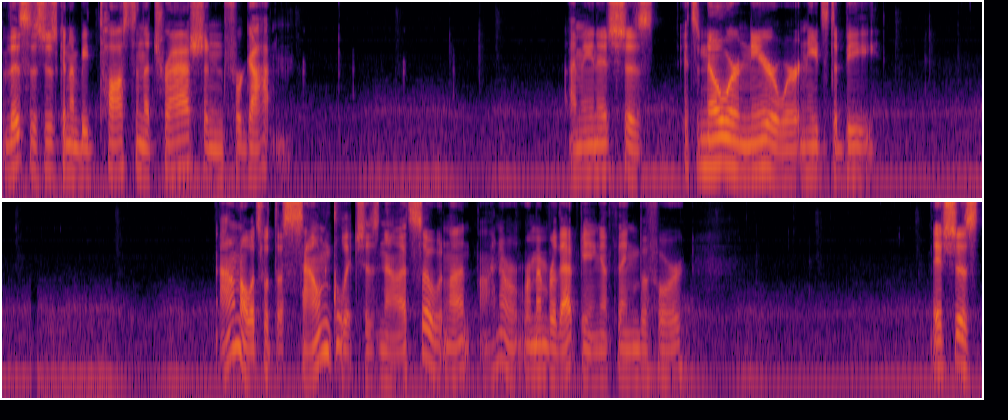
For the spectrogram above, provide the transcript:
this is just going to be tossed in the trash and forgotten. I mean, it's just, it's nowhere near where it needs to be. I don't know what's with the sound glitches now. That's so not. I don't remember that being a thing before. It's just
